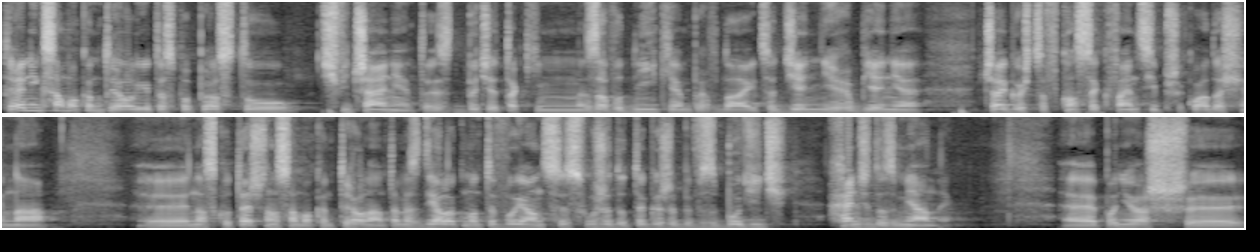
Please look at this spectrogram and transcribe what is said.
Trening samokontroli to jest po prostu ćwiczenie, to jest bycie takim zawodnikiem, prawda, i codziennie robienie czegoś, co w konsekwencji przekłada się na, na skuteczną samokontrolę. Natomiast dialog motywujący służy do tego, żeby wzbudzić chęć do zmiany. E, ponieważ, e,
